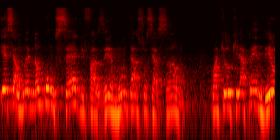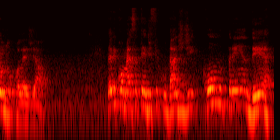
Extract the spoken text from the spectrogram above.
esse aluno ele não consegue fazer muita associação com aquilo que ele aprendeu no colegial. Então ele começa a ter dificuldade de compreender,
